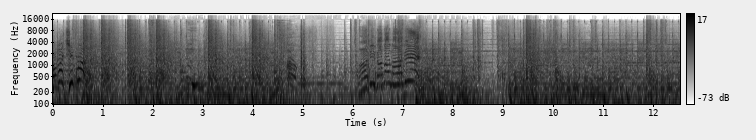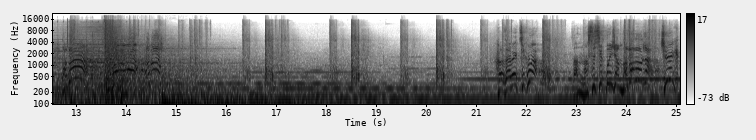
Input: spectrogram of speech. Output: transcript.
Baba çıkma. Abi babam abi. Azamet çıkma. Lan nasıl çıkmayacağım? Babam orada. Çık.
